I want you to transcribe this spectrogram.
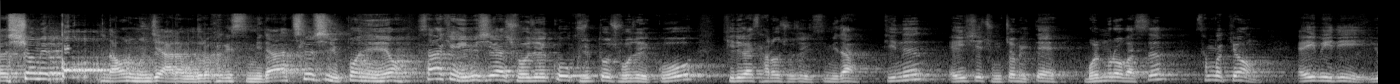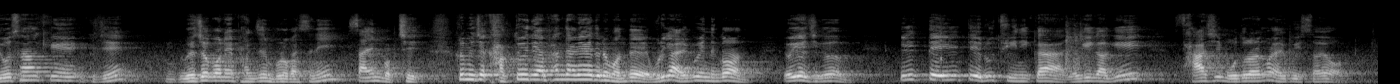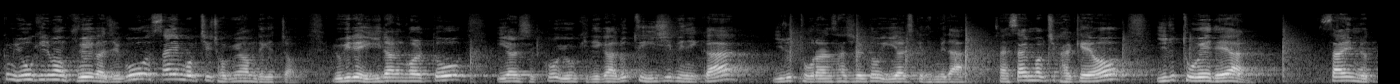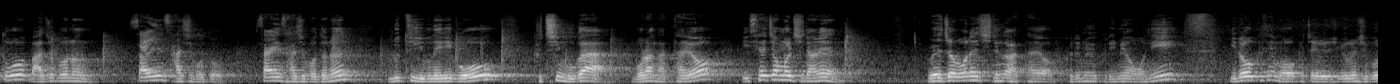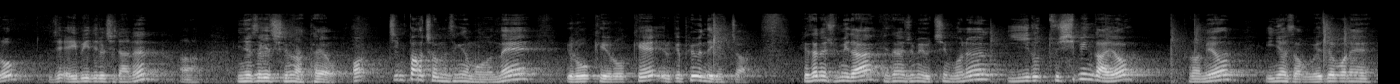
자, 시험에 꼭 나오는 문제 알아보도록 하겠습니다. 76번이에요. 삼각형 ABC가 주어져 있고 90도 주어져 있고 길이가 4로 주어져 있습니다. D는 AC의 중점일 때 뭘 물어봤음? 삼각형 ABD 요 삼각형의 그지? 외접원의 반지를 물어봤으니 사인 법칙. 그럼 이제 각도에 대한 판단을 해야 되는 건데 우리가 알고 있는 건 여기가 지금 1대 1대 루트 2니까 여기 각이 45도라는 걸 알고 있어요. 그럼 요 길이만 구해가지고 사인 법칙 적용하면 되겠죠. 요 길이에 2라는 걸 또 이해할 수 있고 요 길이가 루트 20이니까 2루트 5라는 사실도 이해할 수 있게 됩니다. 자, 사인 법칙 갈게요. 2루트 5에 대한 사인 몇 도? 마주보는 사인 45도. 사인 45도는 루트 2분의 1이고 그 친구가 뭐랑 같아요? 이 세 점을 지나는 외접원에 지는 것 같아요. 그림을 그리면 오니 이렇게. 이런, 이런 식으로 이제 ABD를 지나는 어, 이 녀석이 지는 것 같아요. 어 찐빵처럼 생겨 먹었네. 이렇게 이렇게 이렇게 표현되겠죠. 계산해 줍니다. 계산해 주면 이 친구는 2루트 10인가요? 그러면 이 녀석 외접원의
